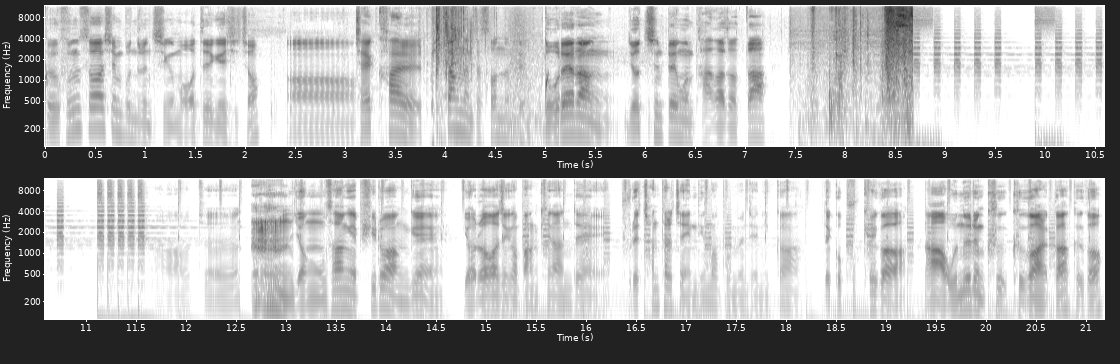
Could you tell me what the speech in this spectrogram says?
그 훈수하신 분들은 지금 어디에 계시죠? 어... 제 칼 피 닦는 데 썼는데요. 노래랑 여친 빼곤 다 가졌다? 아무튼 영상에 필요한 게 여러 가지가 많긴 한데 불의 찬탈자 엔딩만 보면 되니까 내 거 부캐가 아 오늘은 그 그거 할까? 그거?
